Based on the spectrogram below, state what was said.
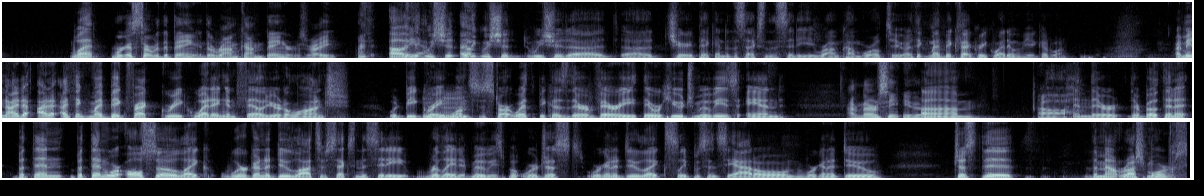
What? We're gonna start with the bang the rom com bangers, right? I, th- Oh I yeah. think we should. I think we should. We should uh, uh, cherry pick into the Sex and the City rom com world too. I think My Big Fat Greek Wedding would be a good one. I mean, I, I, I think my big fat Greek wedding and failure to launch would be great Mhm. ones to start with because they're very they were huge movies and I've never seen either. um Oh, and they're they're both in it. But then but then we're also like we're gonna do lots of Sex in the City related movies, but we're just we're gonna do like Sleepless in Seattle and we're gonna do just the the Mount Rushmores.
